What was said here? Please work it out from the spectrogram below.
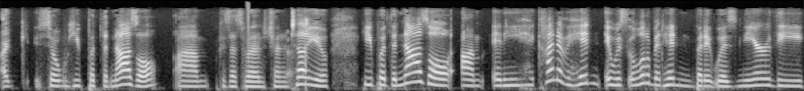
I, so he put the nozzle, um, because that's what I was trying to tell you. He put the nozzle, um, and he kind of hidden. It was a little bit hidden, but it was near the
